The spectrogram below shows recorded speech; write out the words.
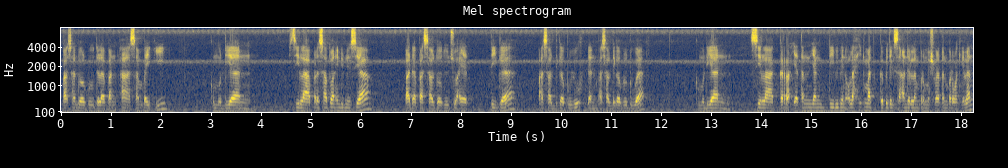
pasal 28A sampai I. Kemudian sila persatuan Indonesia pada pasal 27 ayat 3 pasal 30 dan pasal 32 kemudian sila kerakyatan yang dipimpin oleh hikmat kebijaksanaan dalam permusyawaratan perwakilan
